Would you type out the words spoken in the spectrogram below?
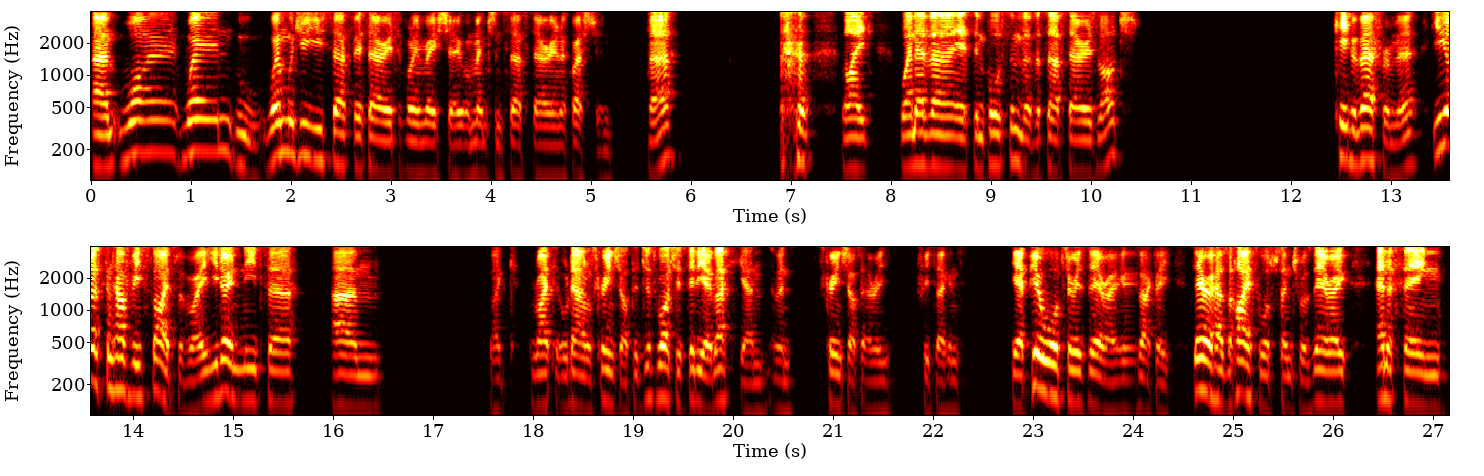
Um, why when ooh, when would you use surface area to volume ratio or mention surface area in a question? There, like whenever it's important that the surface area is large. Keep it there for a minute. You guys can have these slides, by the way. You don't need to um, like write it all down or screenshot it. Just watch this video back again and then screenshot it every three seconds. Yeah, pure water is zero, exactly. Zero has the highest water potential of zero. Anything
